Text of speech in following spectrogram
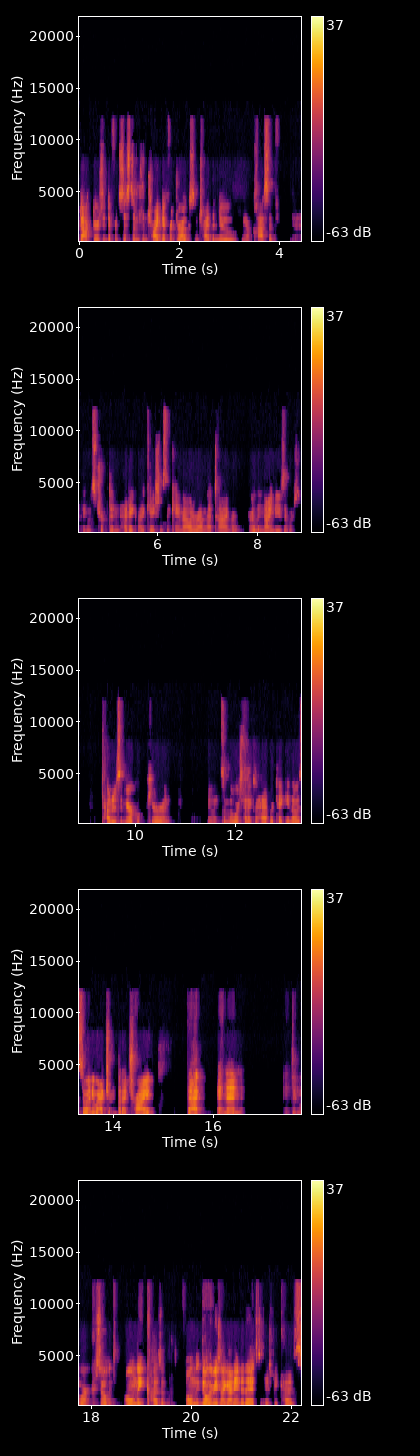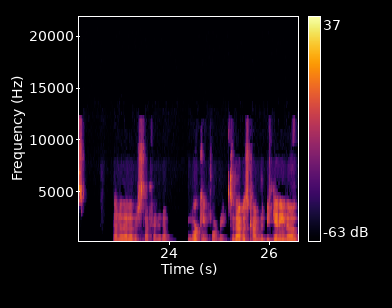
doctors and different systems and tried different drugs and tried the new you know class of i think it was triptan headache medications that came out around that time or early 90s that was touted as a miracle cure. And anyway, some of the worst headaches I had were taking those. So anyway, I tr- but I tried that, and then it didn't work. So it's only because of only the only reason I got into this is because none of that other stuff ended up working for me. So that was kind of the beginning of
